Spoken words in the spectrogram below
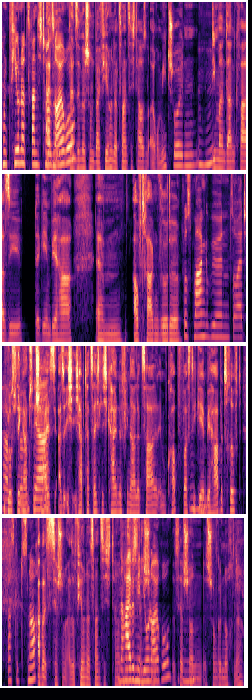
und 420.000 Also Euro. dann sind wir schon bei 420.000 Euro Mietschulden, Mhm. die man dann quasi der GmbH ähm, auftragen würde. plus Mahngebühren und so weiter. Plus den bestimmt, ganzen ja. Scheiß. Also ich, ich habe tatsächlich keine finale Zahl im Kopf, was die Mhm. GmbH betrifft. Was gibt es noch? Aber es ist ja schon, also 420.000. Eine halbe ist ja Million schon, Euro? Ist ja Mhm. schon, ist schon genug, ne?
